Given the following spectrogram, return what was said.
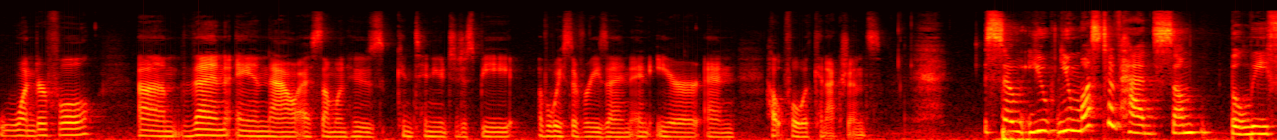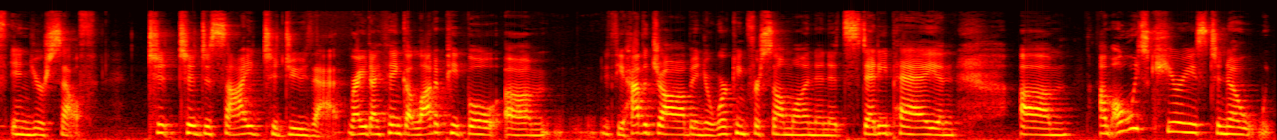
wonderful um, then and now as someone who's continued to just be a voice of reason and ear and helpful with connections. So you you must have had some belief in yourself to to decide to do that right i think a lot of people um, if you have a job and you're working for someone and it's steady pay and um, i'm always curious to know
